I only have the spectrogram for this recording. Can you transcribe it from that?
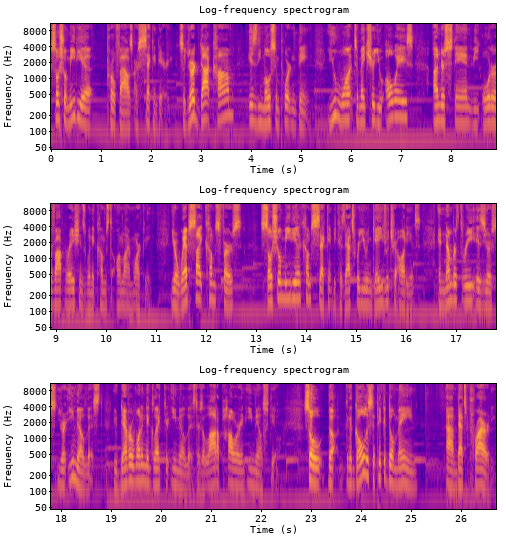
social media profiles are secondary. So your .com is the most important thing. You want to make sure you always understand the order of operations when it comes to online marketing. Your website comes first, social media comes second because that's where you engage with your audience, and number 3 is your your email list. You never want to neglect your email list. There's a lot of power in email still. So the the goal is to pick a domain um, that's priority.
